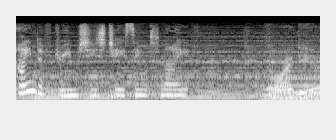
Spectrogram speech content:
kind of dream she's chasing tonight. No idea.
